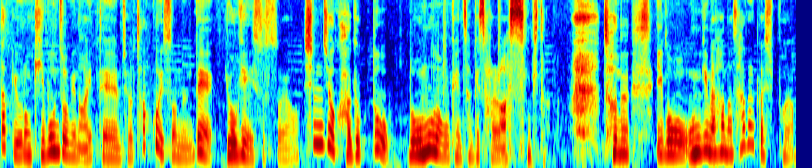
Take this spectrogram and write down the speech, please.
딱 이런 기본적인 아이템 제가 찾고 있었는데 여기에 있 었어요. 심지어 가격도 너무너무 괜찮게 잘 나왔습니다. 저는 이거 온 김에 하나 사갈까 싶어요.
